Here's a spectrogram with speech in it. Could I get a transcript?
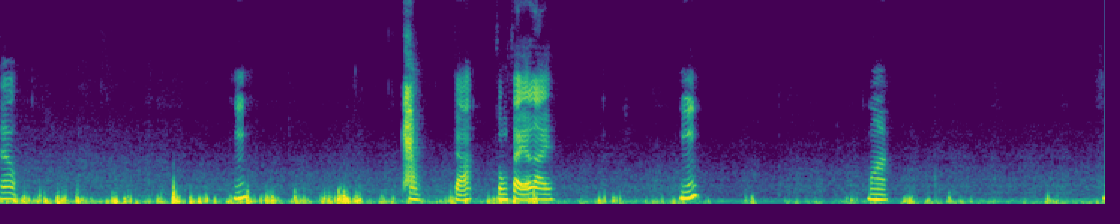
แก้วหืมจ๊ะสงสัยอะไรหืมมาหึ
